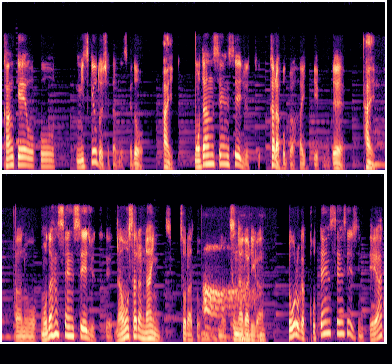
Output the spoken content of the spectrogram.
関係をこう見つけようとしてたんですけど、はい。モダン先生術から僕は入っているので、はい。あのモダン先生術でなおさらないんですよ、空とのつながりが。うんところが古典先生術に出会っ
